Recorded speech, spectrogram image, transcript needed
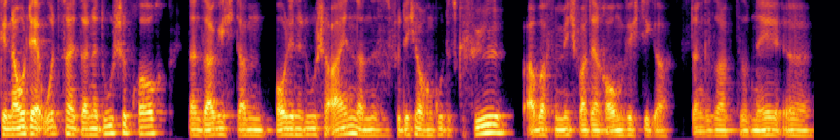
genau der Uhrzeit seine Dusche braucht, dann sage ich, dann bau dir eine Dusche ein, dann ist es für dich auch ein gutes Gefühl. Aber für mich war der Raum wichtiger. Dann gesagt, so, nee, äh,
